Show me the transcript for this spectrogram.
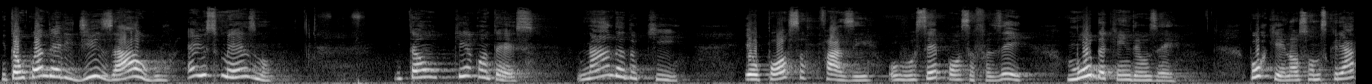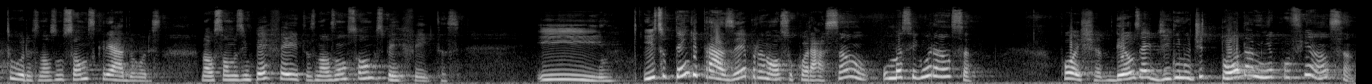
Então, quando ele diz algo, é isso mesmo. Então, o que acontece? Nada do que eu possa fazer ou você possa fazer muda quem Deus é. Por quê? Nós somos criaturas, nós não somos criadoras. Nós somos imperfeitas, nós não somos perfeitas. E isso tem que trazer para o nosso coração uma segurança. Poxa, Deus é digno de toda a minha confiança.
